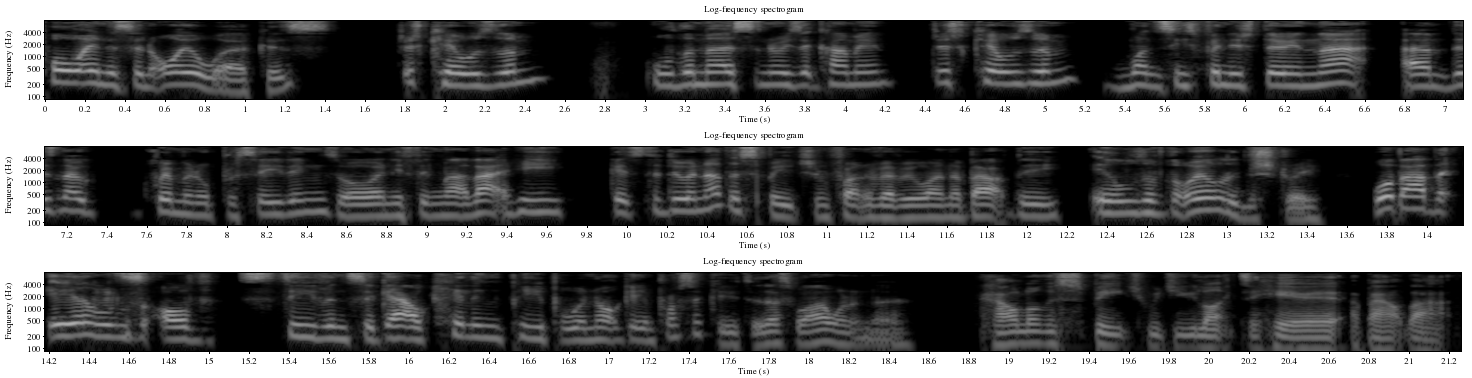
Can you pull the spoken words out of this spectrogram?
poor innocent oil workers just kills them. All the mercenaries that come in, just kills them. Once he's finished doing that, um, there's no criminal proceedings or anything like that. He gets to do another speech in front of everyone about the ills of the oil industry. What about the ills of Steven Seagal killing people and not getting prosecuted? That's what I want to know. How long a speech would you like to hear about that?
